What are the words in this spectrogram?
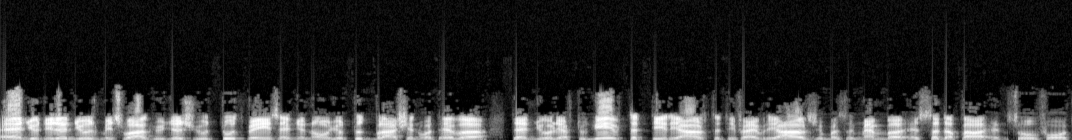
and you didn't use miswak, you just use toothpaste and you know your toothbrush and whatever then you will have to give 30 riyals, 35 riyals. You must remember as sadaqah and so forth.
